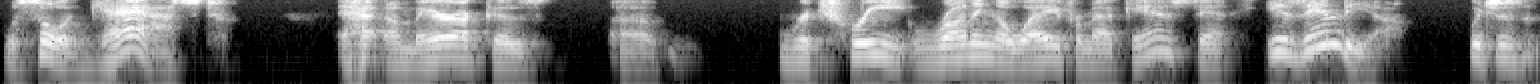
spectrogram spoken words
was so aghast at America's uh, retreat, running away from Afghanistan, is India which is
